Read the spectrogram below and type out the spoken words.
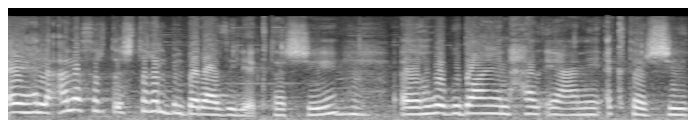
إيه هلأ أنا صرت أشتغل بالبرازيلي أكثر شيء. آه هو بضاين يعني أكثر شيء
